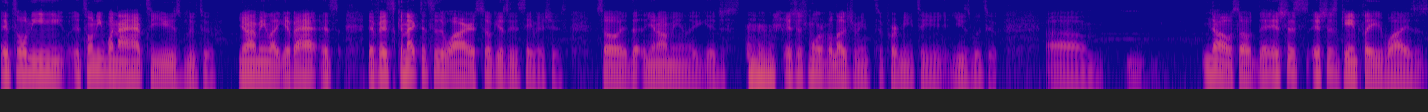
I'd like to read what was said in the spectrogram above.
it's only it's only when I have to use Bluetooth. You know what I mean? Like if I ha- it's if it's connected to the wire, it still gives you the same issues. So it, you know what I mean? Like it just Mhm. it's just more of a luxury to, for me to use Bluetooth. Um, no, so it's just it's just gameplay wise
